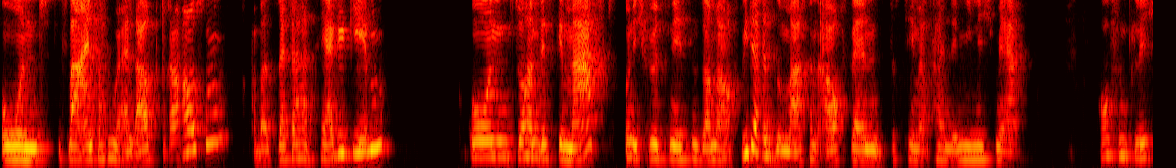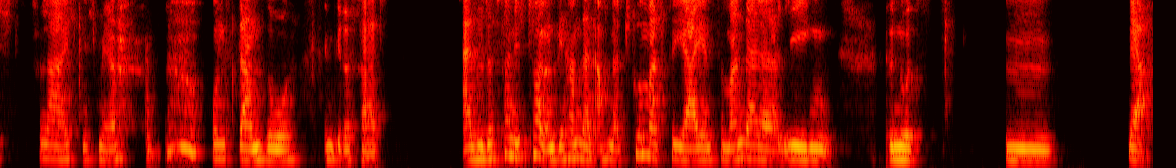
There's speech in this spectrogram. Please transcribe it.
Und es war einfach nur erlaubt draußen, aber das Wetter hat es hergegeben. Und so haben wir es gemacht. Und ich würde es nächsten Sommer auch wieder so machen, auch wenn das Thema Pandemie nicht mehr, hoffentlich vielleicht nicht mehr, uns dann so im Griff hat. Also das fand ich toll. Und wir haben dann auch Naturmaterialien zum Mandala legen benutzt. Mm, ja,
